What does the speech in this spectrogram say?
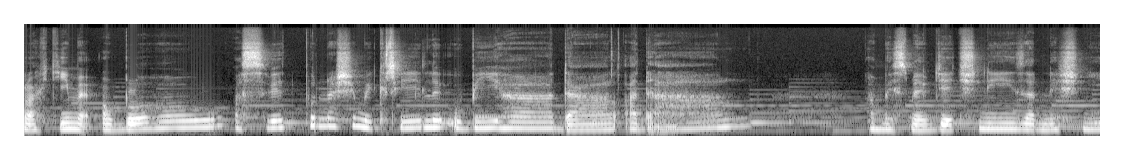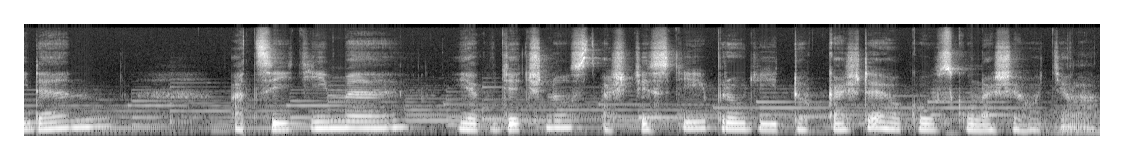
Plachtíme oblohou a svět pod našimi křídly ubíhá dál a dál a my jsme vděční za dnešní den a cítíme, jak vděčnost a štěstí proudí do každého kousku našeho těla.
